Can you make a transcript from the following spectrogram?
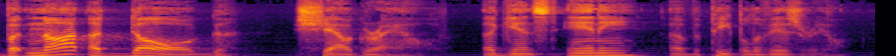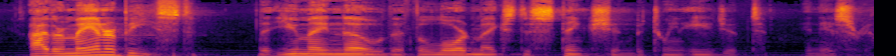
But not a dog shall growl against any of the people of Israel, either man or beast, that you may know that the Lord makes distinction between Egypt and Israel.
